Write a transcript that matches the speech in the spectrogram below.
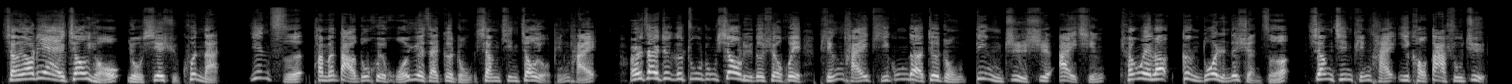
想要恋爱交友有些许困难，因此他们大多会活跃在各种相亲交友平台。而在这个注重效率的社会，平台提供的这种定制式爱情成为了更多人的选择。相亲平台依靠大数据，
